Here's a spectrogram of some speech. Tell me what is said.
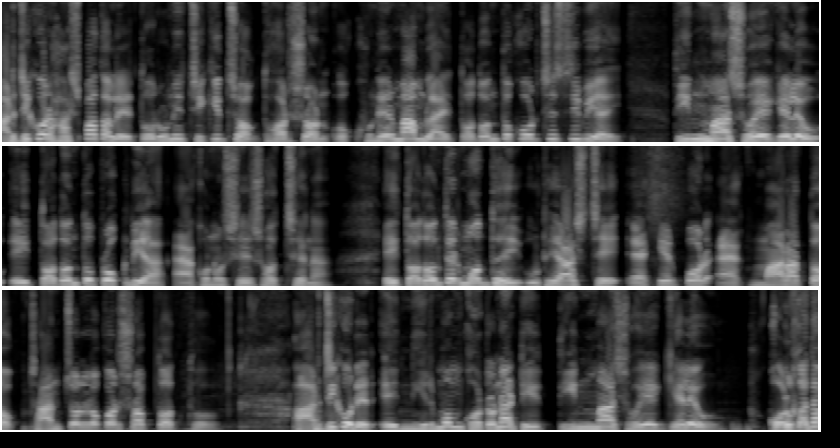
আরজিকর হাসপাতালে তরুণী চিকিৎসক, ধর্ষণ ও খুনের মামলায় তদন্ত করছে সিবিআই। তিন মাস হয়ে গেলেও এই তদন্ত প্রক্রিয়া এখনও শেষ হচ্ছে না। এই তদন্তের মধ্যেই উঠে আসছে একের পর এক মারাত্মক চাঞ্চল্যকর সব তথ্য। আরজিকরের এই নির্মম ঘটনাটি তিন মাস হয়ে গেলেও কলকাতা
